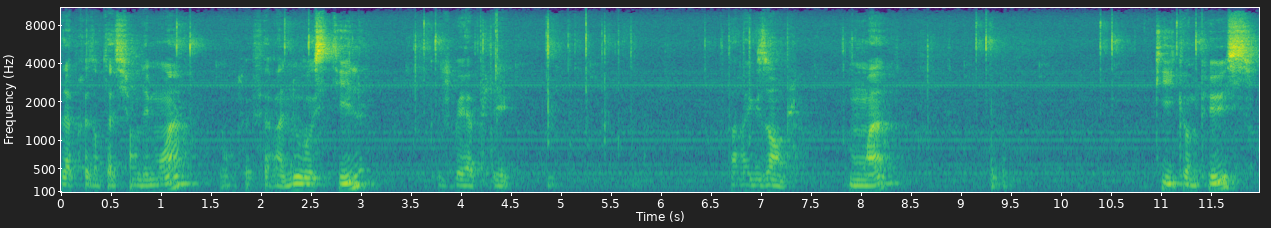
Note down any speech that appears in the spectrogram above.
la présentation des moins. Donc je vais faire un nouveau style que je vais appeler par exemple moins qui, comme puce,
